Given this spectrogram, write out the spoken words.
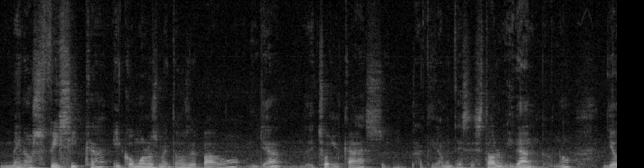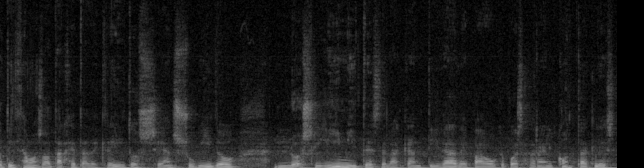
menos física y cómo los métodos de pago, ya de hecho el cash prácticamente se está olvidando. ¿no? Ya utilizamos la tarjeta de crédito, se han subido los límites de la cantidad de pago que puedes hacer en el contactless,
